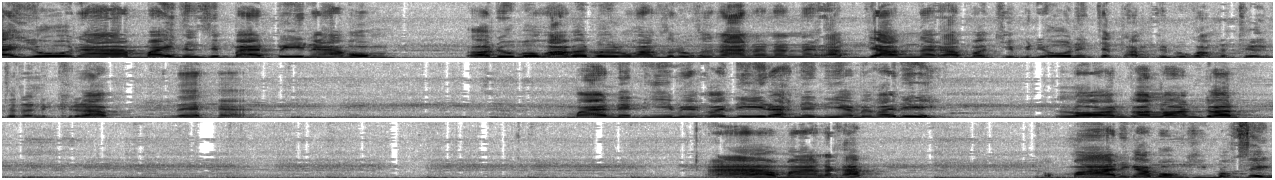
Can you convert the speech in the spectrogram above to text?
อายุนะไม่ถึง 18 ปีนะครับผมก็ดูเพื่อความเพลิดเพลินเพื่อความสนุกสนานนั้นนะครับย้ำนะครับว่าคลิปวิดีโอนี้จะทำขึ้นเพื่อความบันเทิงเท่านั้นครับแน่มาเน็ตเฮียไม่ค่อยดีนะเน็ตเฮียไม่ค่อยดีรอกันก่อนรอกันก่อนอ้าวมาแล้วครับ มาดิครับผมคิงบ็อกซิ่ง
